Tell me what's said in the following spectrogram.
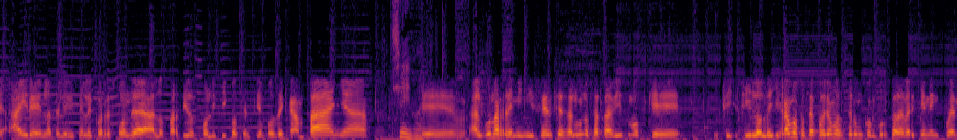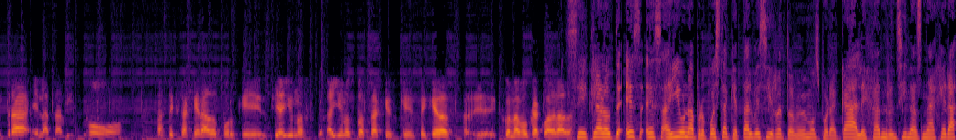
eh, aire en la televisión le corresponde a los partidos políticos en tiempos de campaña, Sí, bueno. eh, algunas reminiscencias, algunos atavismos que si, si lo leyéramos, o sea, podríamos hacer un concurso de ver quién encuentra el atavismo más exagerado, porque sí hay unos hay unos pasajes que te quedas eh, con la boca cuadrada. Sí, claro, te- es, es ahí una propuesta que tal vez sí retomemos por acá, Alejandro Encinas Nájera.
